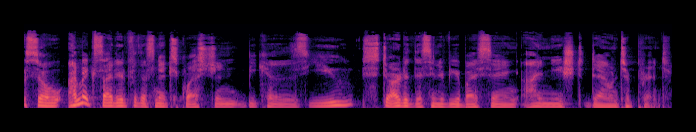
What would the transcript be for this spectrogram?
so I'm excited for this next question because you started this interview by saying I niched down to print.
